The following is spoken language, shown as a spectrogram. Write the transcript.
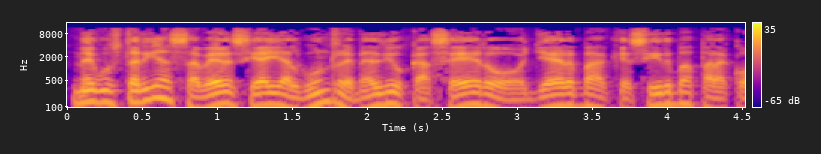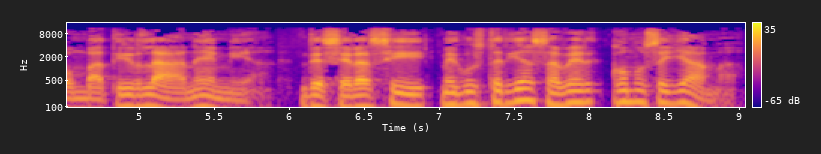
Me gustaría saber si hay algún remedio casero o hierba que sirva para combatir la anemia. De ser así, me gustaría saber cómo se llama.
